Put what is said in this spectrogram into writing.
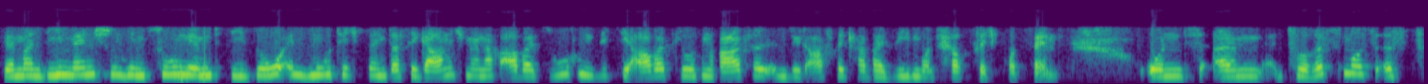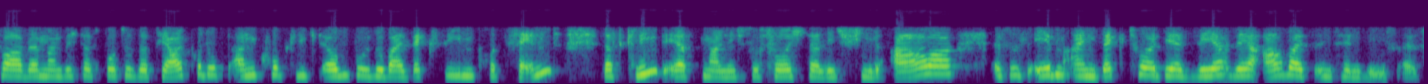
Wenn man die Menschen hinzunimmt, die so entmutigt sind, dass sie gar nicht mehr nach Arbeit suchen, liegt die Arbeitslosenrate in Südafrika bei 47 Prozent. Und ähm, Tourismus ist zwar, wenn man sich das Bruttosozialprodukt anguckt, liegt irgendwo so bei 6, 7 Prozent. Das klingt erstmal nicht so fürchterlich viel, aber es ist eben ein Sektor, der sehr, sehr arbeitsintensiv ist.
